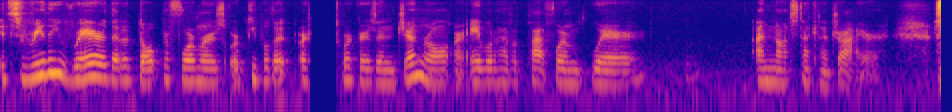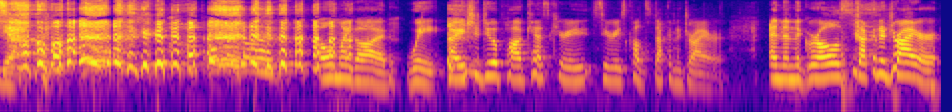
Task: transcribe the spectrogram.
it's really rare that adult performers or people that are sex workers in general are able to have a platform where I'm not stuck in a dryer. Yeah. oh my god! Wait, I should do a podcast curi- series called "Stuck in a Dryer," and then the girls stuck in a dryer,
